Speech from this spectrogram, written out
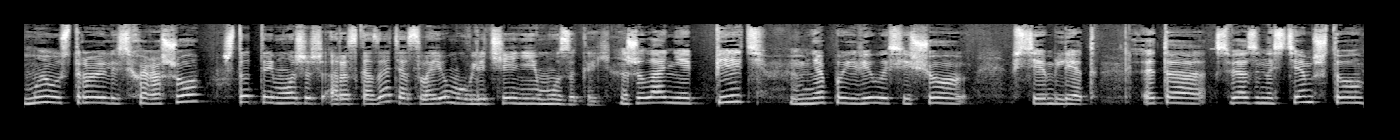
Мы устроились хорошо. Что ты можешь рассказать о своем увлечении музыкой? Желание петь у меня появилось еще в 7 лет. Это связано с тем, что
